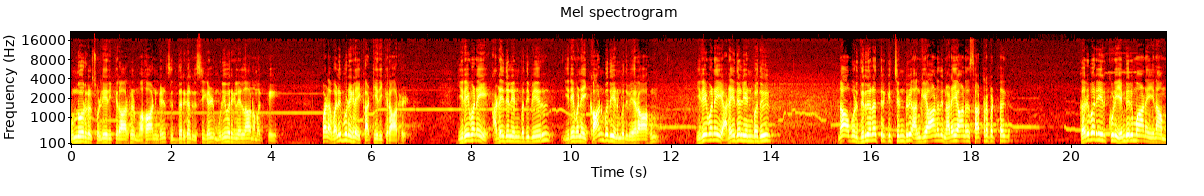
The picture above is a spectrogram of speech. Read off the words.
முன்னோர்கள் சொல்லியிருக்கிறார்கள். மகான்கள் சித்தர்கள் ரிஷிகள் முனிவர்கள் எல்லாம் நமக்கு பல வழிமுறைகளை காட்டியிருக்கிறார்கள். இறைவனை அடைதல் என்பது வேறு இறைவனை காண்பது என்பது வேறாகும். இறைவனை அடைதல் என்பது நாம் ஒரு திருதலத்திற்கு சென்று அங்கேயானது நடையானது சாற்றப்பட்ட கருவறை எம்பெருமானை நாம்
